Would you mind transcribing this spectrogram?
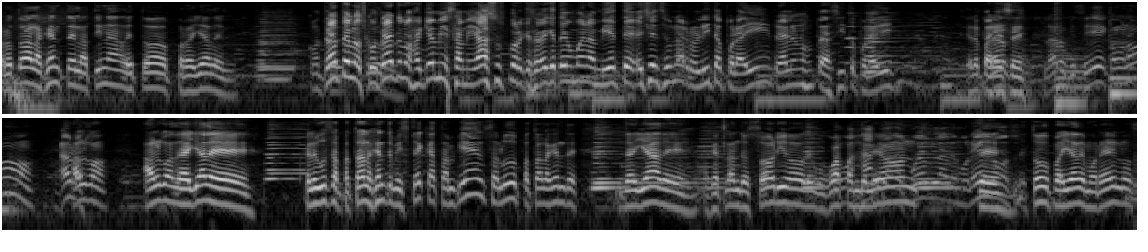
Para toda la gente latina de toda por allá del... Contrátenlos, contrátenlos aquí a mis amigazos porque se ve que tienen un buen ambiente. Échense una rolita por ahí, regálenos un pedacito por ahí. ¿Qué le parece? Claro, que sí, cómo no. Algo, algo de allá de... que le gusta para toda la gente mixteca también. Saludos para toda la gente de allá de Acatlán de Osorio, de Guapan de, Oaxaca, de León. Puebla, de Morelos. de todo para allá de Morelos,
